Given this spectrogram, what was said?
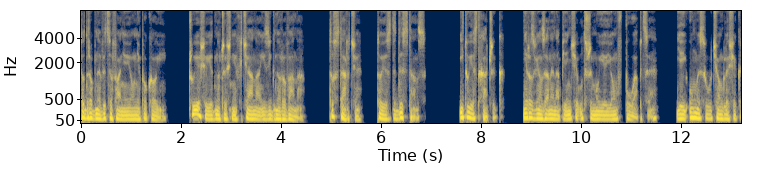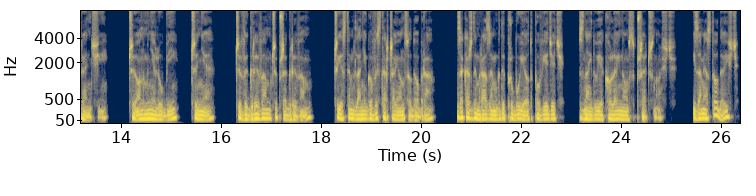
To drobne wycofanie ją niepokoi. Czuje się jednocześnie chciana i zignorowana. To starcie, to jest dystans. I tu jest haczyk. Nierozwiązane napięcie utrzymuje ją w pułapce. Jej umysł ciągle się kręci. Czy on mnie lubi, czy nie? Czy wygrywam, czy przegrywam? Czy jestem dla niego wystarczająco dobra? Za każdym razem, gdy próbuję odpowiedzieć, znajduję kolejną sprzeczność. I zamiast odejść,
